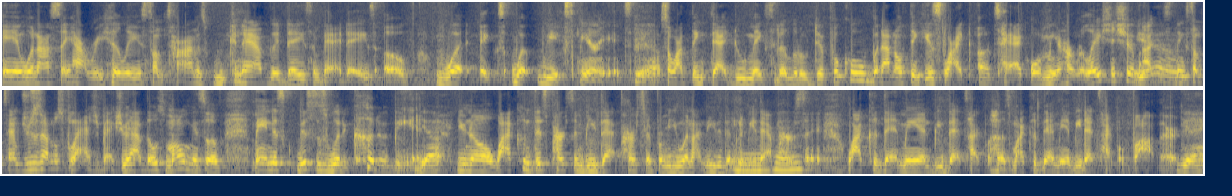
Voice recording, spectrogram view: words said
And when I say how we're healing, sometimes we can have good days and bad days of what ex- what we experience. Yeah. So I think that do makes it a little difficult, but I don't think it's like a tag on me and her relationship. Yeah. I just think sometimes you just have those flashbacks. You have those moments of, man, this this is what it could have been. Yeah. You know, why couldn't this person be that person for me when I needed them to be that Mm-hmm. person? Why could that man be that type of husband? Why could that man be that type of father Yeah.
